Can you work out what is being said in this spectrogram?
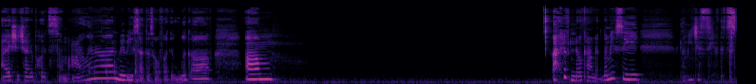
I should try to put some eyeliner on. Maybe set this whole fucking look off. Um, I have no comment. Let me see let me just see if this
